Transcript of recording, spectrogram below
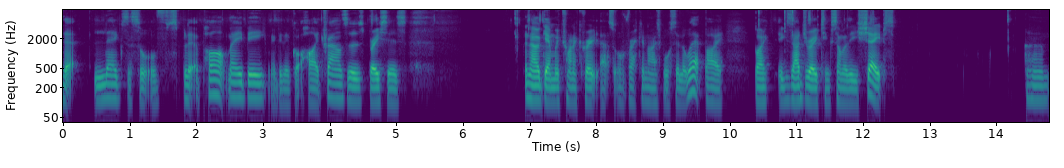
Their legs are sort of split apart maybe. Maybe they've got high trousers, braces. And now again, we're trying to create that sort of recognizable silhouette by, by exaggerating some of these shapes. Um,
